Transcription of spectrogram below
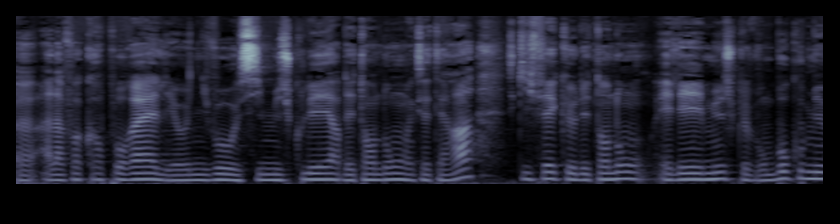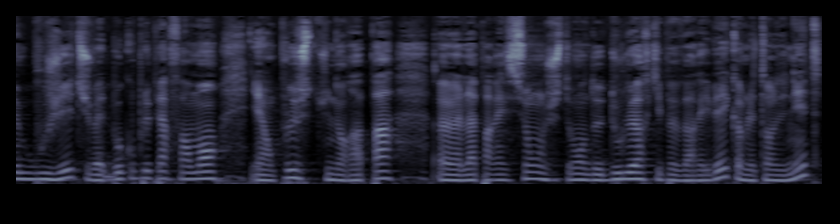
euh, à la fois corporelle et au niveau aussi musculaire des tendons, etc. Ce qui fait que les tendons et les muscles vont beaucoup mieux bouger, tu vas être beaucoup plus performant et en plus, tu n'auras pas euh, l'apparition justement de douleurs qui peuvent arriver, comme les tendinites.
